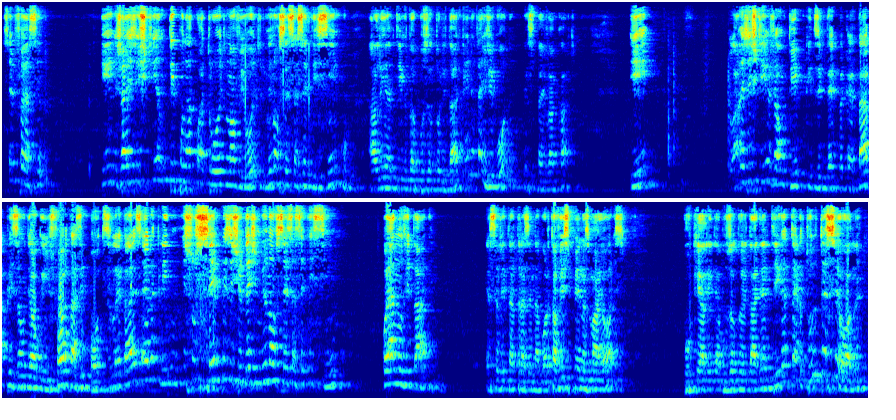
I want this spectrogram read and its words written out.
Sempre foi assim. E já existia um tipo lá 4898, de 1965, a lei antiga do abuso de autoridade, que ainda está em vigor, né? esse está em. E lá existia já um tipo que dizia que decretar a prisão de alguém fora das hipóteses legais era crime. Isso sempre existiu, desde 1965. Qual é a novidade? essa lei está trazendo agora, talvez penas maiores, porque a lei de abuso de autoridade antiga era tudo TCO, né?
